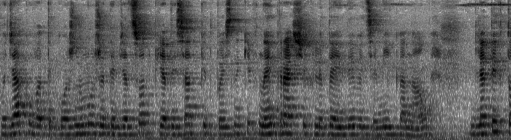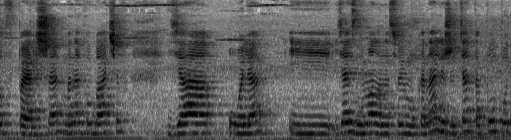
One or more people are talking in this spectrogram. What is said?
подякувати кожному. Вже 950 підписників, найкращих людей дивиться мій канал. Для тих, хто вперше мене побачив, я Оля, і я знімала на своєму каналі життя та побут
